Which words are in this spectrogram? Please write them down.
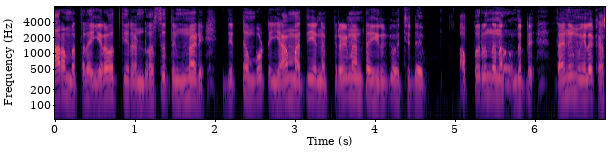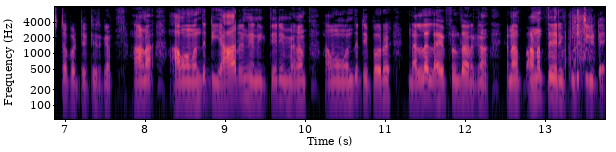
ஆரம்பத்தில் இருபத்தி ரெண்டு வருஷத்துக்கு முன்னாடி திட்டம் போட்டு ஏமாற்றி என்னை ப்ரெக்னெண்ட்டாக இருக்க வச்சுட்டு அப்போ இருந்து நான் வந்துட்டு தனிமையில் கஷ்டப்பட்டுட்டு இருக்கேன். ஆனால் அவன் வந்துட்டு யாருன்னு எனக்கு தெரியும் மேடம். அவன் வந்துட்டு இப்போ ஒரு நல்ல லைஃப்பில் தான் இருக்கான். ஏன்னா பணத்தேறி பிடிச்சிக்கிட்டு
